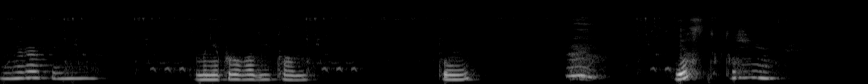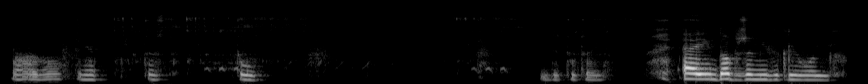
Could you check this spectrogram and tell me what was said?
Nie, raczej nie. To mnie prowadzi tam. Tu. Jest ktoś? Nie. Albo nie, to jest tu. Idę tutaj. Ej, dobrze mi wykryło ich.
